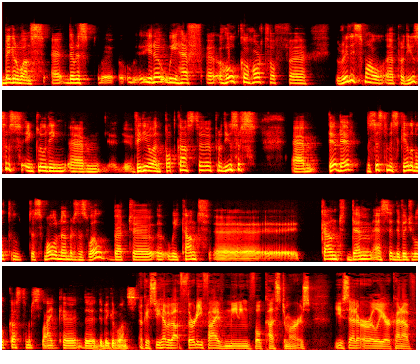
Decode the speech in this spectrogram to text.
bigger ones. Uh, there is, you know, we have a whole cohort of really small producers, including um, video and podcast producers. Um, they're there. The system is scalable to, to smaller numbers as well, but we can't count them as individual customers like uh, the, the bigger ones. Okay, so you have about 35 meaningful customers. You said earlier, kind of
